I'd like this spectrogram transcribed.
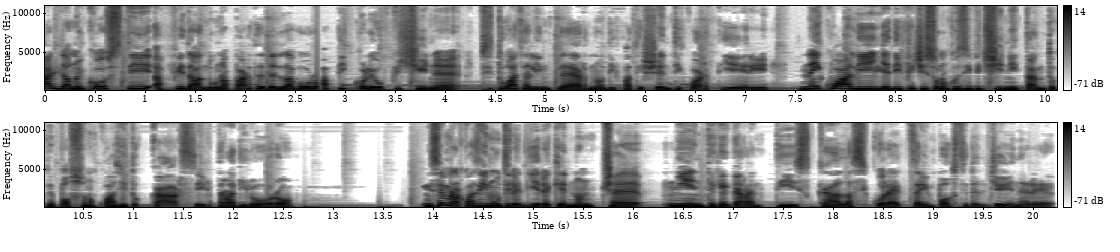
tagliano i costi affidando una parte del lavoro a piccole officine situate all'interno di fatiscenti quartieri, nei quali gli edifici sono così vicini tanto che possono quasi toccarsi tra di loro. Mi sembra quasi inutile dire che non c'è niente che garantisca la sicurezza in posti del genere,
